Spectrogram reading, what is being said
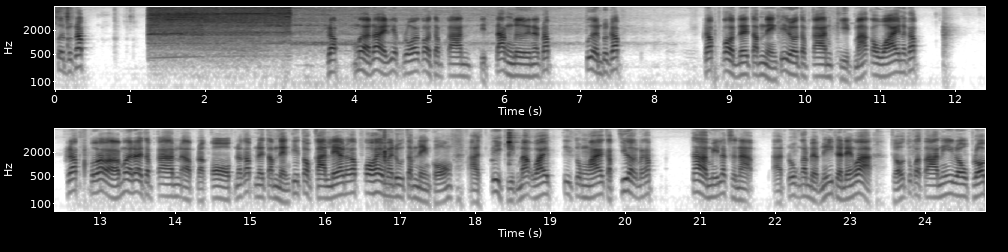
เปิดๆครับ ครับเมื่อได้เรียบร้อยก็ทำการติดตั้งเลยนะครับ เพื่อนๆครับ ครับก็ในตำแหน่งที่เราทำการขีดมาร์กเอาไว้นะครับครับเพราะว่าเมื่อได้ทำการประกอบนะครับ ในตำแหน่งที่ต้องการแล้วนะครับ ก็ให้มาดูตำแหน่งของอที่ขีดมาร์กไว้ที่ตรงไม้กับเชือกนะครับ ถ้ามีลักษณะ ตรงกันแบบนี้แสดงว่าเสาตุ๊กตานี้เราพร้อม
